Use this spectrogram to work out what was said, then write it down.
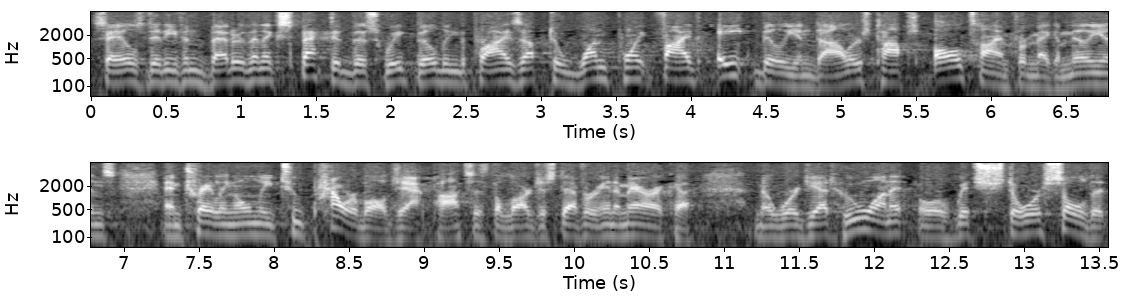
Sales did even better than expected this week, building the prize up to $1.58 billion, tops all time for Mega Millions, and trailing only two Powerball jackpots as the largest ever in America. No word yet who won it or which store sold it.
